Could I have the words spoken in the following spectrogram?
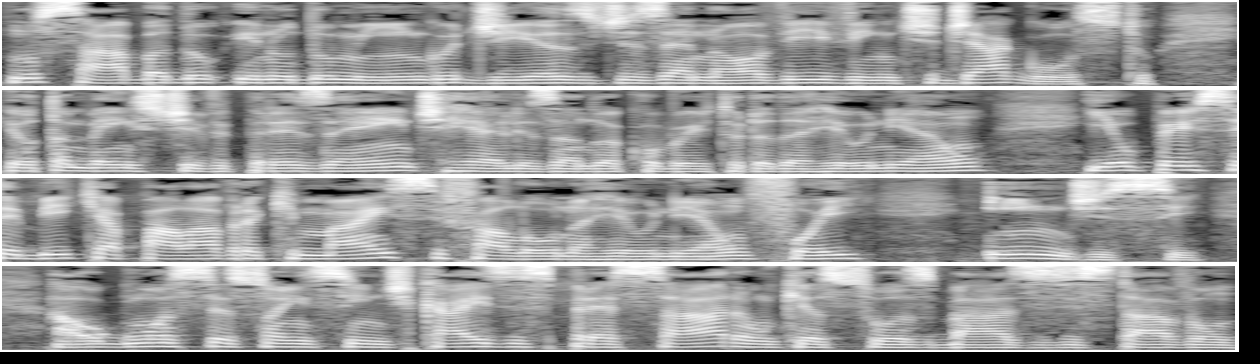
no sábado e no domingo, dias 19 e 20 20 de agosto. Eu também estive presente realizando a cobertura da reunião e eu percebi que a palavra que mais se falou na reunião foi índice. Algumas sessões sindicais expressaram que as suas bases estavam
